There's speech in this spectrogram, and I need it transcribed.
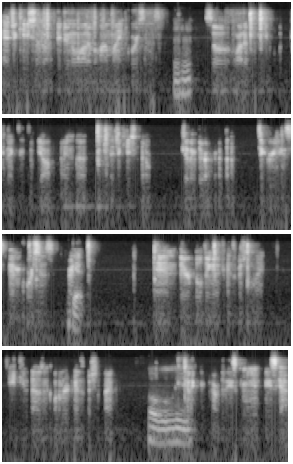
education. They're doing a lot of online courses. Mm-hmm. So a lot of people connecting to the online uh, education network, getting their uh, degrees and courses. Yeah. And they're building a transmission line, 18,000 kilometer transmission line, Holy. connecting power to these communities. Yeah,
